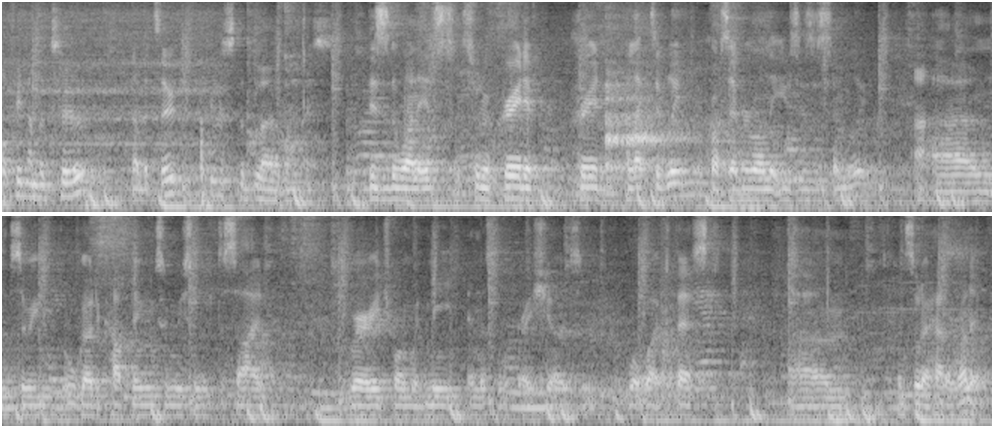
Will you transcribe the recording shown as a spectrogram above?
Coffee number two. Number two, Give us the blurb on this. this is the one. It's sort of creative, created collectively across everyone that uses assembly. Um, so we all go to cuppings and we sort of decide where each one would meet and the sort of ratios and what works best, um, and sort of how to run it.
